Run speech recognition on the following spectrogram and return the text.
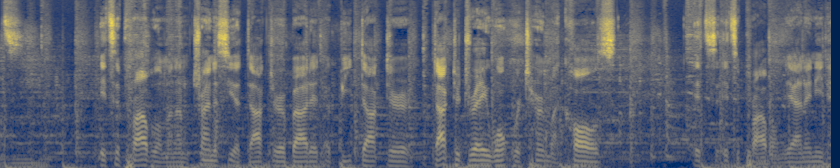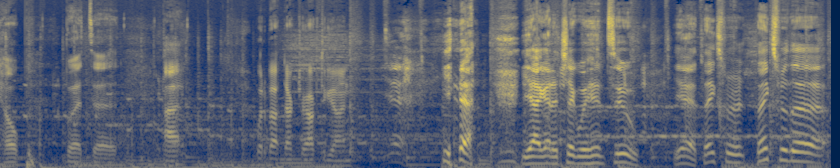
It's it's a problem, and I'm trying to see a doctor about it, a beat doctor. Dr. Dre won't return my calls. It's it's a problem. Yeah, and I need help. But uh, I. What about Dr. Octagon? Yeah, yeah, Yeah, I gotta check with him too. Yeah, thanks for thanks for the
